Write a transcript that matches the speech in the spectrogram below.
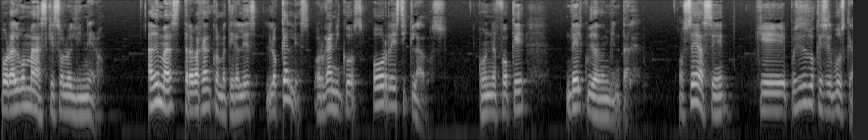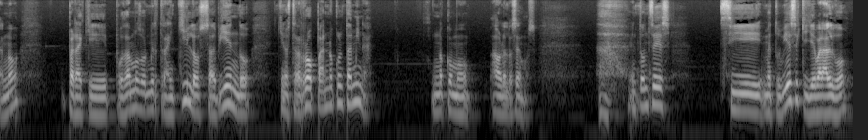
Por algo más que solo el dinero. Además, trabajan con materiales locales, orgánicos o reciclados, con un enfoque del cuidado ambiental. O sea, sé que pues eso es lo que se busca, ¿no? Para que podamos dormir tranquilos sabiendo que nuestra ropa no contamina, no como ahora lo hacemos. Entonces, si me tuviese que llevar algo,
